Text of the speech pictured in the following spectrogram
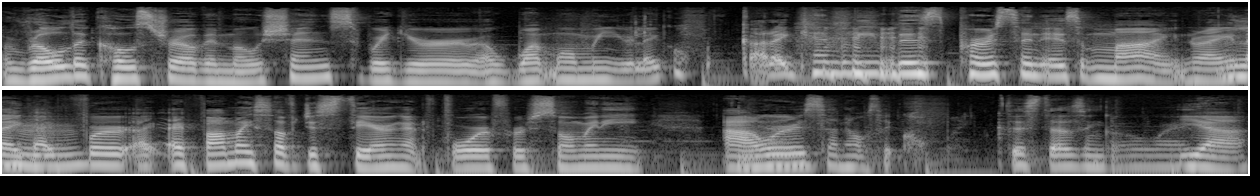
roller coaster of emotions where you're at one moment you're like oh my god i can't believe this person is mine right like i mm-hmm. for I, I found myself just staring at Ford for so many hours and i was like oh my god This doesn't go away. yeah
